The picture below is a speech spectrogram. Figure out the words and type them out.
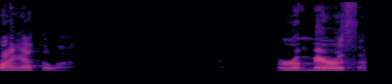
triathlon? Or a marathon?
